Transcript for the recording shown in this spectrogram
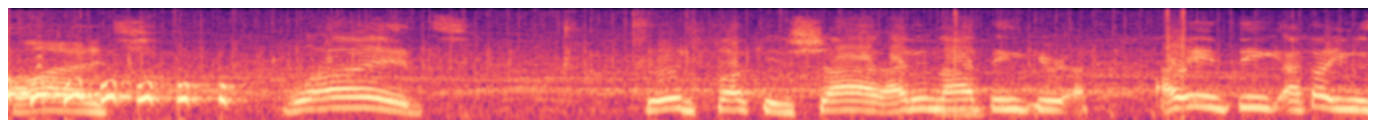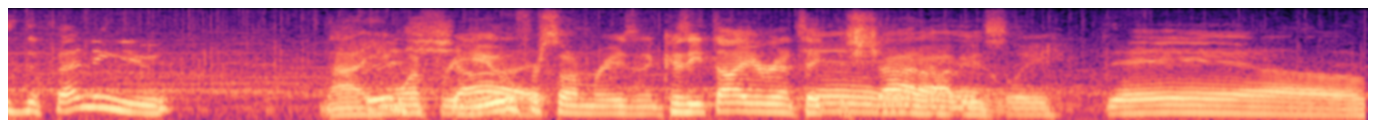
Clutch! Clutch! Good fucking shot. I did not think you. were I didn't think. I thought he was defending you. Nah, he Good went for you for some reason because he thought you were gonna take the shot. Obviously. Damn.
